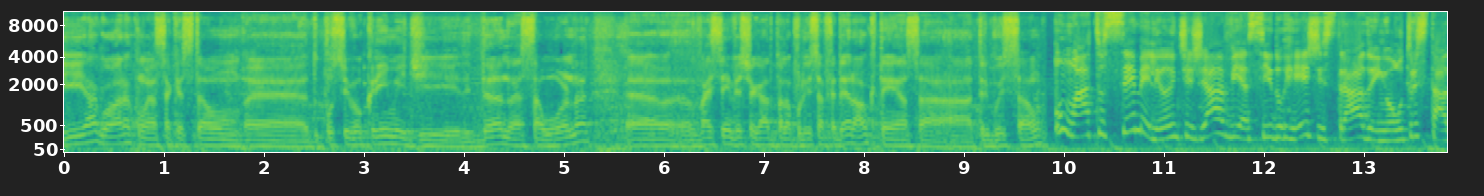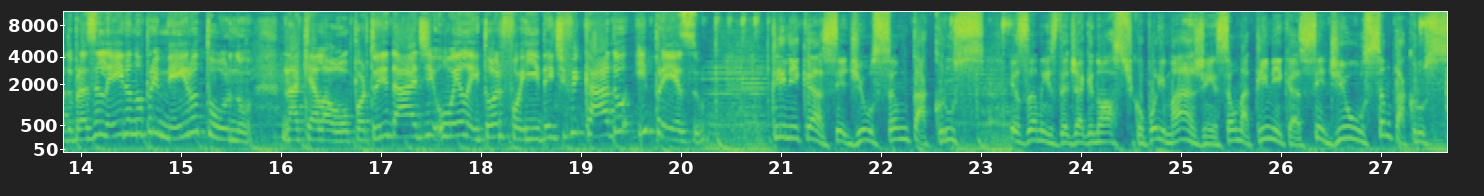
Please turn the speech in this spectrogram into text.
e agora, com essa questão é, do possível crime de dano a essa urna, é, vai ser investigado pela Polícia Federal, que tem essa atribuição. Um ato semelhante já havia sido registrado em outro estado brasileiro no primeiro turno. Naquela oportunidade, o eleitor foi identificado e preso. Clínica Cedil Santa Cruz. Exames de diagnóstico por imagem são na Clínica Cedil Santa Cruz.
